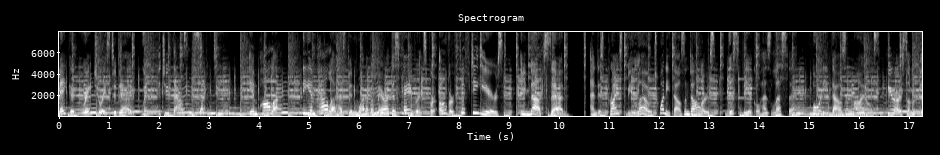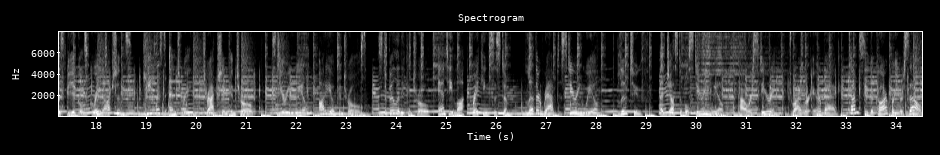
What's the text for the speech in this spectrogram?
Make a great choice today with the 2017 Impala. The Impala has been one of America's favorites for over 50 years. Enough said. And is priced below $20,000. This vehicle has less than 40,000 miles. Here are some of this vehicle's great options. Keyless entry, traction control, steering wheel, audio controls, stability control, anti-lock braking system, leather-wrapped steering wheel, Bluetooth, adjustable steering wheel, power steering, driver airbag. Come see the car for yourself.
